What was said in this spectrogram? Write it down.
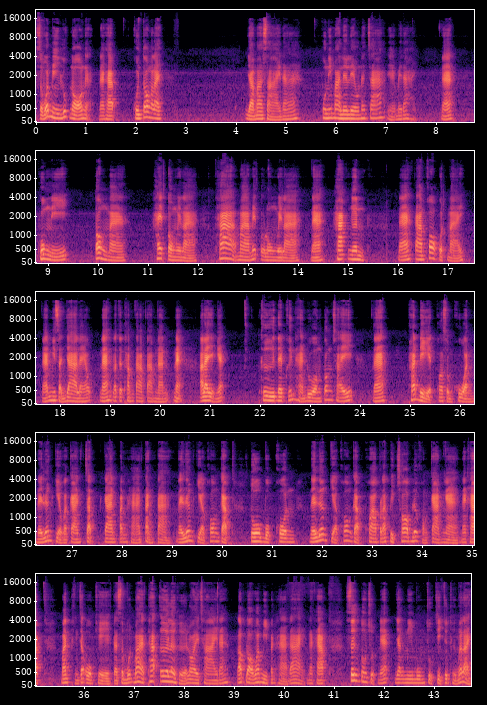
สมมติมีลูกน้องเนี่ยนะครับ คุณต้องอะไร อย่ามาสายนะพรุ่งนี้มาเร็วๆนะจ๊ะอย่างไม่ได้นะพรุ่งนี้ ต้องมาให้ตรงเวลา ถ้ามาไม่ตรงเวลานะหักเงินนะตามข้อกฎหมายนะมีสัญญาแล้วนะเราจะทำตามตามนั้นนะอะไรอย่างเงี้ยคือในพื้นฐานดวงต้องใช้นะพระเดชพอสมควรในเรื่องเกี่ยวกับการจัดการปัญหาต่างๆ ในเรื่องเกี่ยวข้องกับตัวบุคคล ในเรื่องเกี่ยวข้องกับความรับผิดชอบเรื่องของการงานนะครับ มันถึงจะโอเค แต่สมมุติว่าถ้าเออระเหอลอยชายนะ รับรองว่ามีปัญหาได้นะครับ ซึ่งตรงจุดนี้ยังมีมุมจุกจิกจนถึงเมื่อไหร่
